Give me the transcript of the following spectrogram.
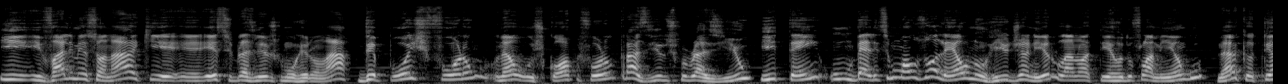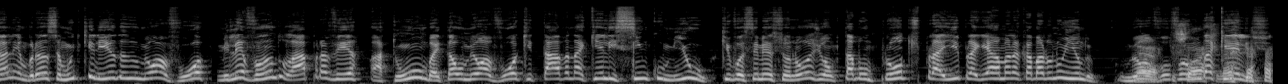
E, e, vale mencionar que é, esses brasileiros que morreram lá, depois foram, né, os corpos foram trazidos para o Brasil e tem um belíssimo mausoléu no Rio de Janeiro, lá no aterro do Flamengo, né, que eu tenho a lembrança muito querida do meu avô me levando lá para ver a tumba e tal. O meu avô que estava naqueles 5 mil que você mencionou, João, que estavam prontos para ir para a guerra, mas acabaram não indo. O meu é, avô foi sorte, um né? daqueles, né?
